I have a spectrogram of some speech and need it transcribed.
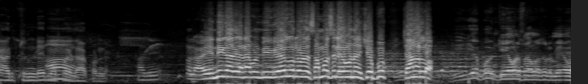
అంతుండే ముప్పై దాకుండా అది. అవన్నీ కాదు కానీ అప్పుడు మీ ఉన్న సమస్యలు ఏమున్నాయి చెప్పు ఛానల్లో? ఇయ్యే పోయి సమస్యలు? మేము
